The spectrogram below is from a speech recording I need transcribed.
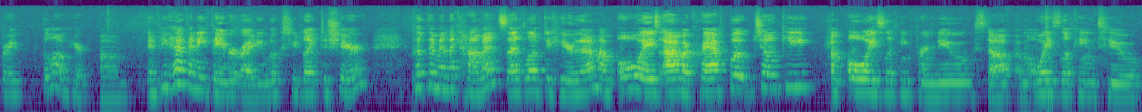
right below here. Um, if you have any favorite writing books you'd like to share, put them in the comments. I'd love to hear them. I'm always, I'm a craft book junkie. I'm always looking for new stuff. I'm always looking to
